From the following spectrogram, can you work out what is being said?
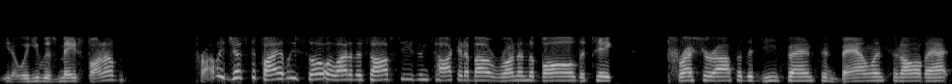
you know, he was made fun of, probably justifiably so. A lot of this offseason talking about running the ball to take pressure off of the defense and balance and all that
